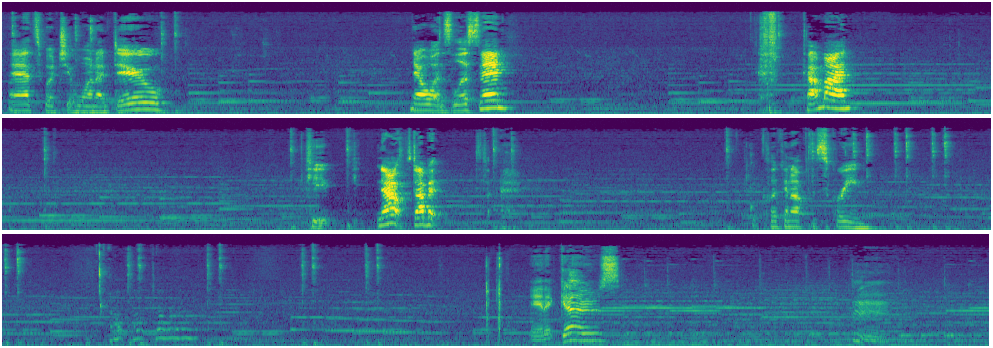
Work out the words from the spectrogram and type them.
That's what you want to do. No one's listening. Come on. Keep. No, stop it. Clicking off the screen. In it goes. Hmm.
